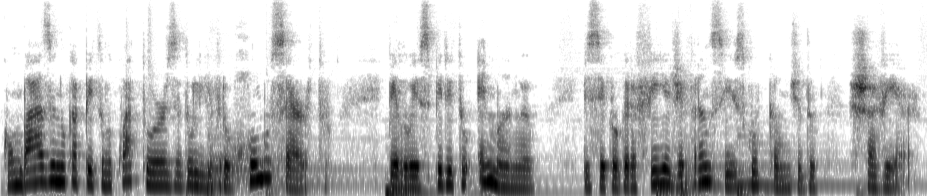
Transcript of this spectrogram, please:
com base no capítulo 14 do livro Rumo Certo, pelo Espírito Emmanuel, psicografia de Francisco Cândido Xavier.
